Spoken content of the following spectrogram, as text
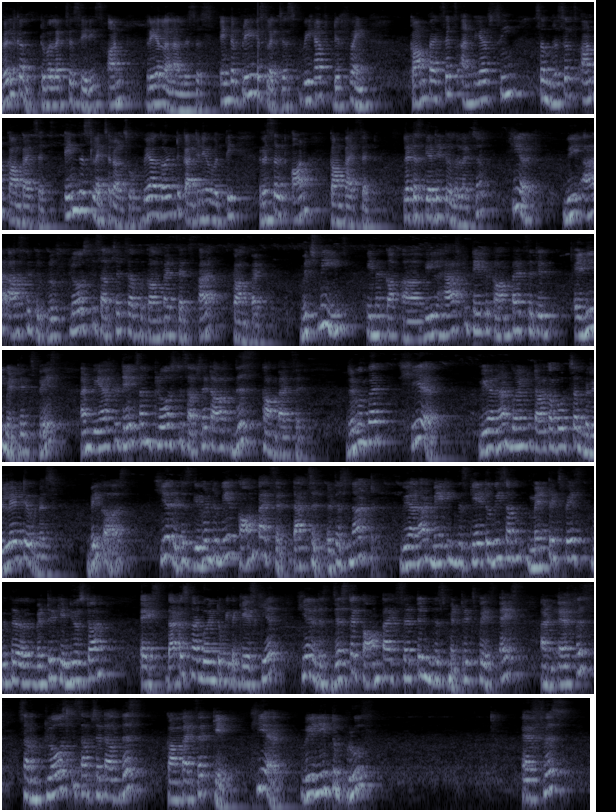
Welcome to our lecture series on real analysis. In the previous lectures, we have defined compact sets and we have seen some results on compact sets. In this lecture also, we are going to continue with the result on compact set. Let us get into the lecture. Here, we are asked to prove closed subsets of compact sets are compact, which means in a uh, we'll have to take a compact set in any metric space and we have to take some closed subset of this compact set. Remember here we are not going to talk about some relativeness. Because here it is given to be a compact set. That's it. It is not we are not making this k to be some metric space with a metric induced on x. That is not going to be the case here. Here it is just a compact set in this metric space x and f is some closed subset of this compact set k. Here we need to prove f is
